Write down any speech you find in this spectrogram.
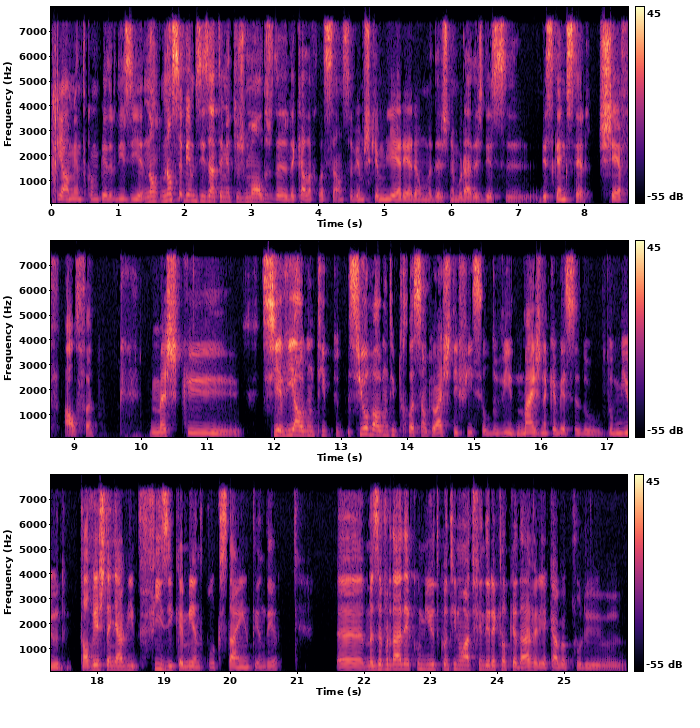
realmente, como Pedro dizia, não, não sabemos exatamente os moldes da, daquela relação. Sabemos que a mulher era uma das namoradas desse, desse gangster chefe, Alfa, mas que se havia algum tipo, se houve algum tipo de relação que eu acho difícil, duvido, mais na cabeça do, do miúdo, talvez tenha havido fisicamente, pelo que se está a entender, uh, mas a verdade é que o miúdo continua a defender aquele cadáver e acaba por uh,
